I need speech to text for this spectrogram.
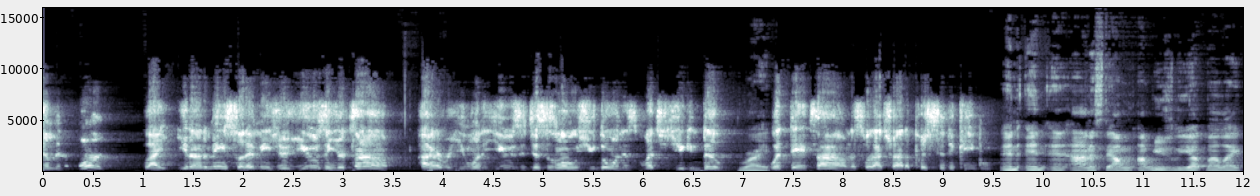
a.m. in the morning. Like, you know what I mean? So that means you're using your time however you want to use it, just as long as you're doing as much as you can do Right. with that time. That's what I try to push to the people. And and and honestly, I'm I'm usually up by like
